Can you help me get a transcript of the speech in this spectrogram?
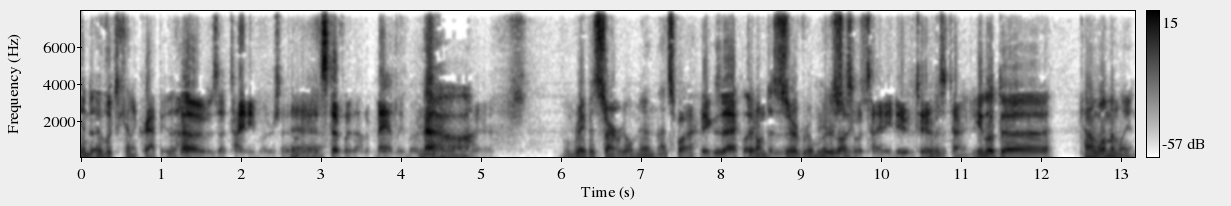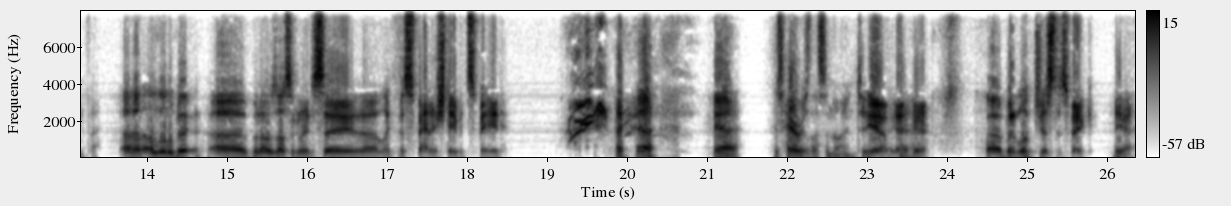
It, it looked kind of crappy though. No, it was a tiny motorcycle. Yeah. Yeah, it's definitely not a manly motorcycle. No. Yeah, Rapists aren't real men. That's why exactly. they don't deserve real he was motorcycles. also a tiny dude too. he too. was a tiny dude. He looked uh, kind of womanly, in fact. Uh, a little bit, uh, but I was also going to say uh, like the Spanish David Spade. yeah, yeah. His hair was less annoying too. Yeah, yeah, yeah. Uh, but it looked just as fake. yeah.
